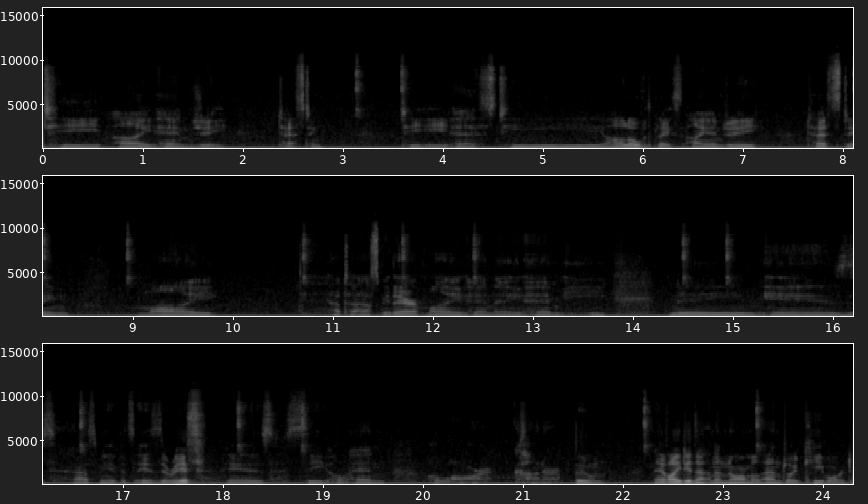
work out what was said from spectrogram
T I N G, testing, T E S T, all over the place, I N G, testing, my, had to ask me there, my N A M E name is, ask me if it's, if, is C O N O R, Conor, boom. Now if I did that on a normal Android keyboard,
